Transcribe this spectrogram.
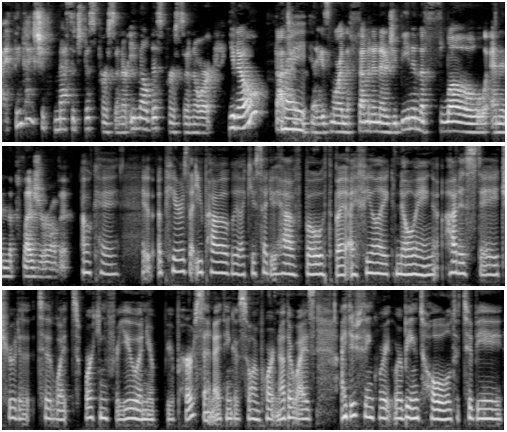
I think I should message this person or email this person or, you know, that right. type of thing is more in the feminine energy, being in the flow and in the pleasure of it. Okay. It appears that you probably, like you said, you have both, but I feel like knowing how to stay true to, to what's working for you and your, your person, I think is so important. Otherwise, I do think we're, we're being told to be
